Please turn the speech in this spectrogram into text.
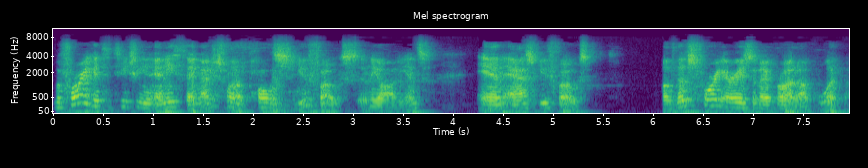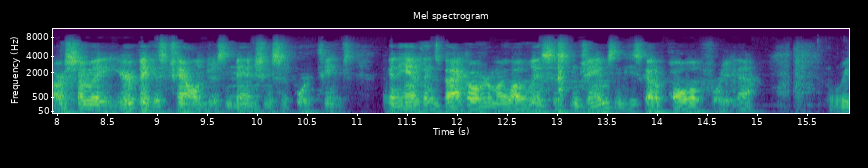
before I get to teaching anything, I just want to pulse you folks in the audience and ask you folks, of those four areas that I brought up, what are some of your biggest challenges in managing support teams? I'm going to hand things back over to my lovely assistant James, and he's got a poll up for you now. We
